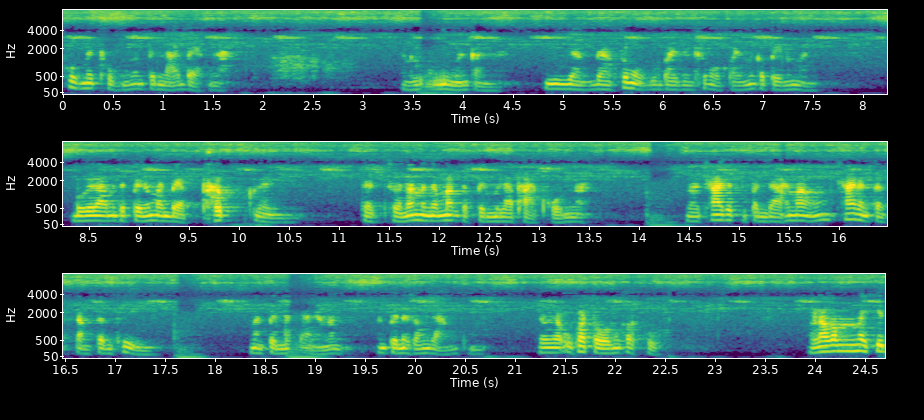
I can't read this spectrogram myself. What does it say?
พูดไม่ถูกมันเป็นหลายแบบนะอย่างนี้เหมือนกัน มีอย่างแบบสงบลงไปเป็นสงบไปมันก็เป็นน้ำมันเวลามันจะเป็นน้ำมันแบบเพิบเลยแต่ส่วนนั้นมันมักจะเป็นเวลาผ่าผลนะเราใช้จะติปัญญาให้มากใช้กันต่างเต็มที่ มันเป็นได้อย่างนั้น มันเป็นในสองอย่างแล้วอุปโตมันก็สูกเราก็ไม่คิด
